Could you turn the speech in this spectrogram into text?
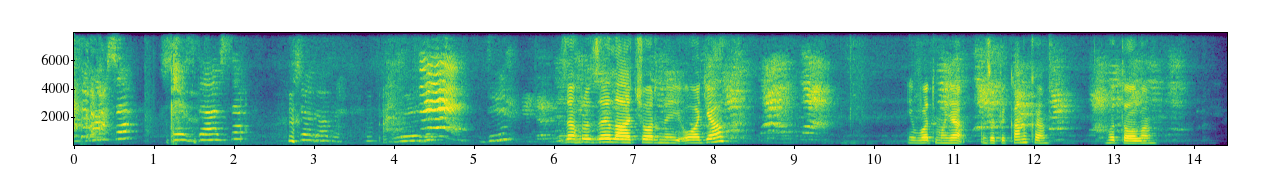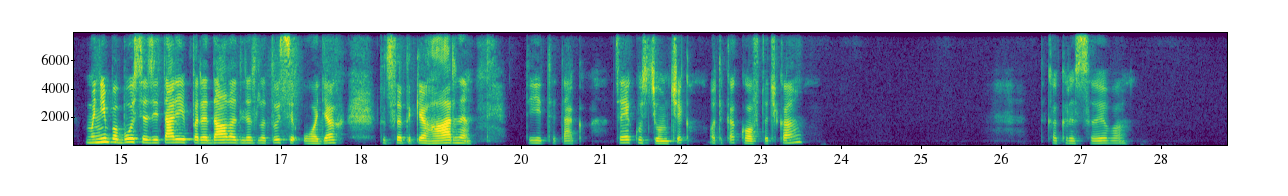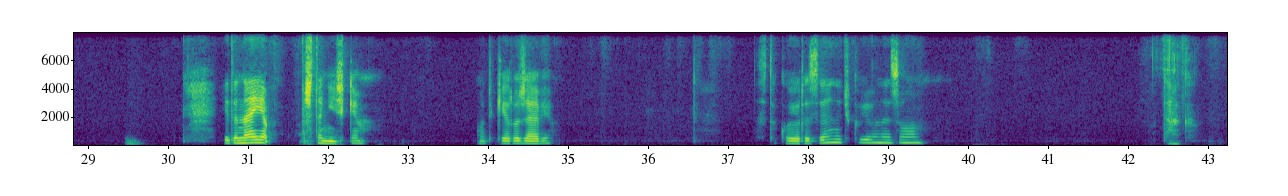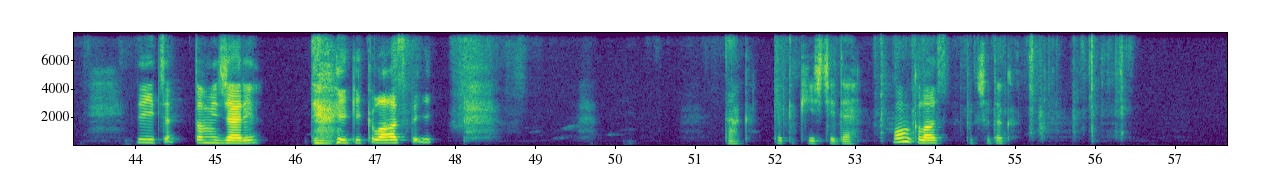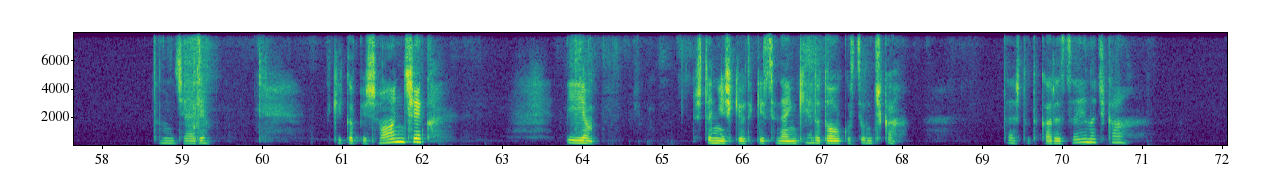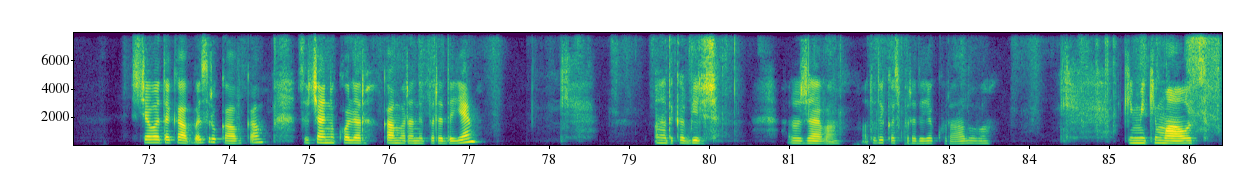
Здався, все здався, все добре. Загрузила чорний одяг. І от моя запіканка готова. Мені бабуся з Італії передала для Златусі одяг. Тут все таке гарне. Дивіться, так. Це є костюмчик, отака кофточка. Така красива. І до неї штанішки. Отакі рожеві. З такою резиночкою внизу. Так. Дивіться, Том і Джері. Який класний. Так, тут такий ще йде. О, клас. Тут ще так. Джері. Такий капюшончик. І штанішки такі синенькі до того костюмчика. Теж тут така резиночка. Ще ось така безрукавка. Звичайно, колір камера не передає. Вона така більш рожева. А тут якась передає коралова. Такий Мікі Маус.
